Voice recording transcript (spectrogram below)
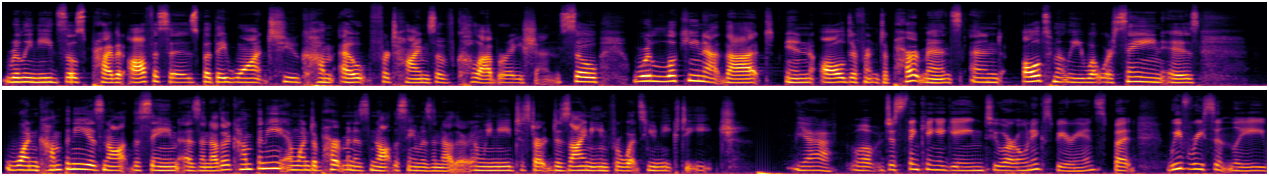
really needs those private offices, but they want to come out for times of collaboration. So we're looking at that in all different departments. And ultimately, what we're saying is, one company is not the same as another company, and one department is not the same as another. And we need to start designing for what's unique to each. Yeah. Well, just thinking again to our own experience, but we've recently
